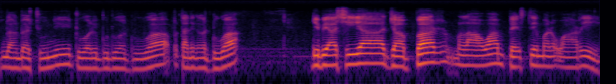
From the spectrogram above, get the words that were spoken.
19 Juni 2022 pertandingan kedua DB Asia Jabar melawan Black Steel Manokwari.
